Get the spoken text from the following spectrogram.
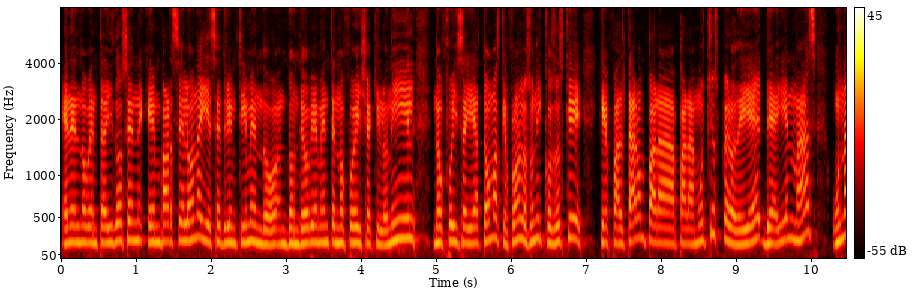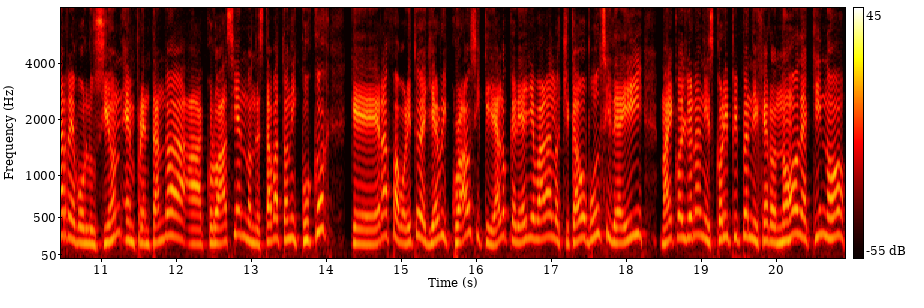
en el 92 en, en Barcelona y ese Dream Team en donde obviamente no fue Shaquille O'Neal, no fue Isaiah Thomas, que fueron los únicos dos que, que faltaron para, para muchos, pero de, de ahí en más, una revolución enfrentando a, a Croacia en donde estaba Tony Kukoc, que era favorito de Jerry Krause y que ya lo quería llevar a los Chicago Bulls y de ahí Michael Jordan y Scottie Pippen dijeron, no, de aquí no,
